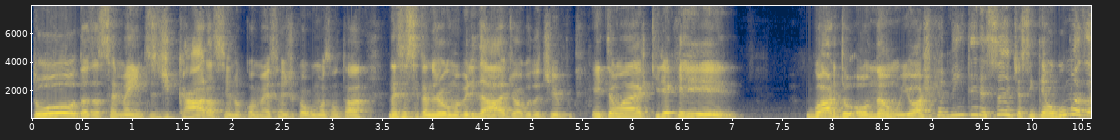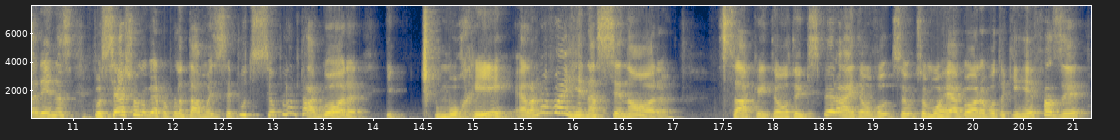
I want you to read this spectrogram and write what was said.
todas as sementes de cara, assim, no começo. A gente que algumas vão estar tá necessitando de alguma habilidade, algo do tipo. Então, é, queria que ele guardo ou não, e eu acho que é bem interessante, assim, tem algumas arenas que você acha um lugar para plantar, mas você, putz, se eu plantar agora e, tipo, morrer, ela não vai renascer na hora, saca? Então eu tenho que esperar, então eu vou, se, eu, se, eu, morrer agora, eu vou ter que refazer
